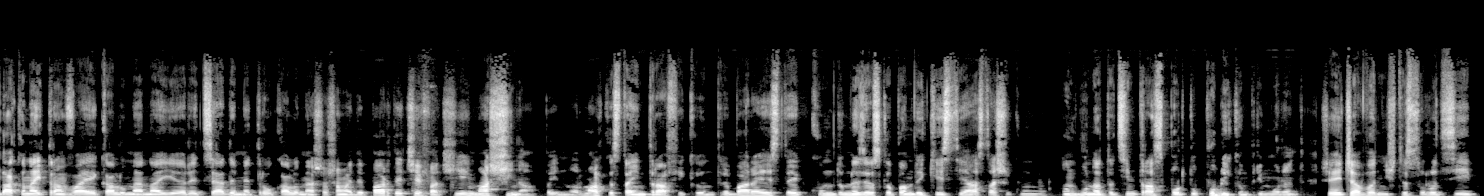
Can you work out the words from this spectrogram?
dacă n-ai tramvaie ca lumea, n-ai rețea de metrou ca lumea și așa mai departe, ce faci? Iei mașina. Păi normal că stai în trafic. Întrebarea este cum Dumnezeu scăpăm de chestia asta și cum îmbunătățim transportul public în primul rând. Și aici văd niște soluții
